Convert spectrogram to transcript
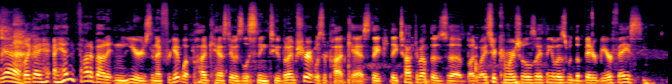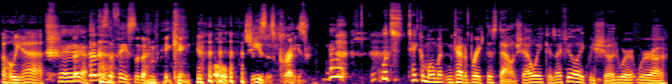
Yeah, Like I, I hadn't thought about it in years, and I forget what podcast I was listening to, but I'm sure it was a podcast. They they talked about those uh, Budweiser commercials. I think it was with the bitter beer face. Oh yeah. yeah, yeah. yeah. That is the face that I'm making. Oh Jesus Christ! Well, let's take a moment and kind of break this down, shall we? Because I feel like we should. We're we're a,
